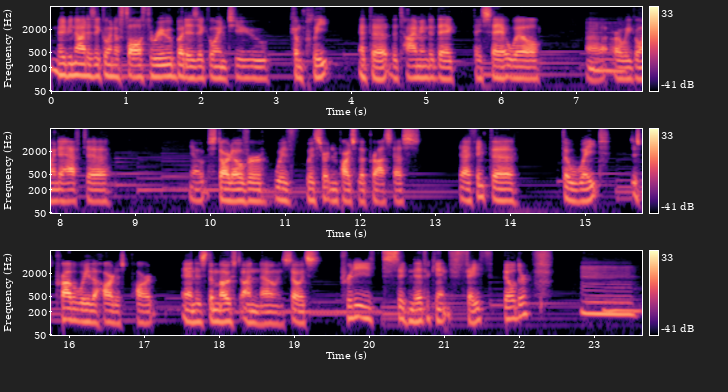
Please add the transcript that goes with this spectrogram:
maybe not is it going to fall through, but is it going to complete at the, the timing that they, they say it will? Uh, Are we going to have to, you know, start over with with certain parts of the process? Yeah, I think the the wait is probably the hardest part and it's the most unknown. So it's pretty significant faith builder. Mm.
